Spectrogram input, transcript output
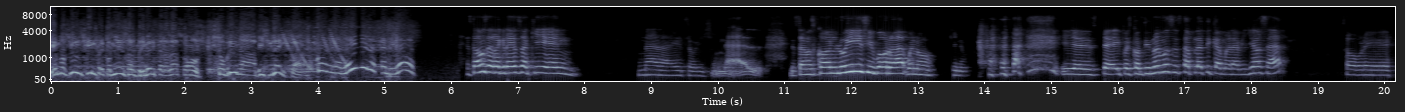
La emoción siempre comienza el primer pedalazo sobre una bicicleta. Con la ley de la calidad. Estamos de regreso aquí en Nada es original. Estamos con Luis Iborra, bueno, aquí no. y, este, y pues continuemos esta plática maravillosa sobre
